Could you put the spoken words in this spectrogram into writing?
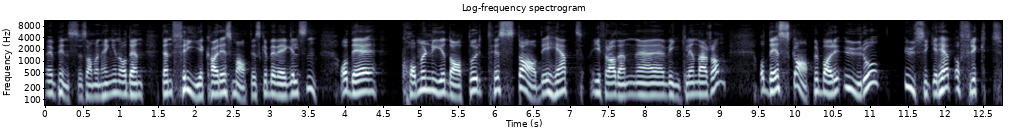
Eh, pinsesammenhengen og den, den frie, karismatiske bevegelsen. Og det kommer nye datoer til stadighet fra den eh, vinkelen der. sånn. Og det skaper bare uro usikkerhet og frykt.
